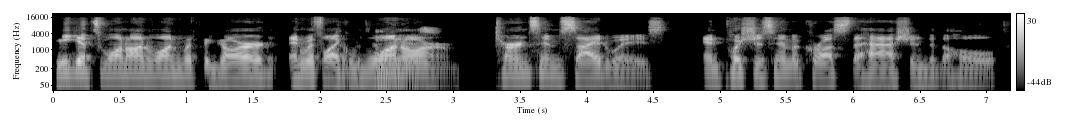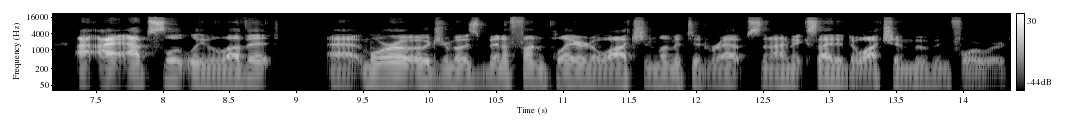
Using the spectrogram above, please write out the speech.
he gets one on one with the guard, and with like one arm, turns him sideways and pushes him across the hash into the hole. I, I absolutely love it. Uh, Moro Ojomo has been a fun player to watch in limited reps, and I'm excited to watch him moving forward.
